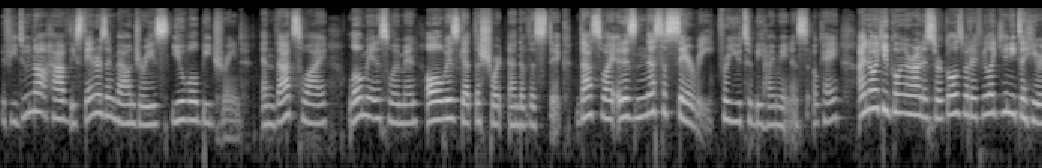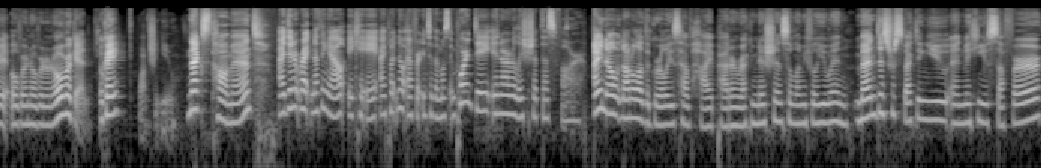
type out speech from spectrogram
if you do not have the standards and boundaries, you will be drained. And that's why low maintenance women always get the short end of the stick. That's why it is necessary for you to be high maintenance, okay? I know I keep going around in circles, but I feel like you need to hear it over and over and over again, okay? Watching you. Next comment. I didn't write nothing out, aka I put no effort into the most important day in our relationship thus far. I know not a lot of the girlies have high pattern recognition, so let me fill you in. Men disrespecting you and making you suffer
